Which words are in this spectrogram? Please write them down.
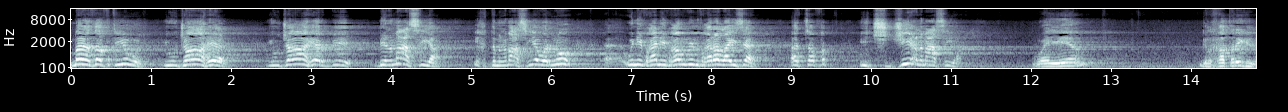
ما ضفت يول يجاهر. يجاهر بالمعصية. يخدم المعصية ورنو. وين يبغى يبغى وين يبغى الله يسهل اتفق يتشجيع المعصية. وهي قال خاطري قال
